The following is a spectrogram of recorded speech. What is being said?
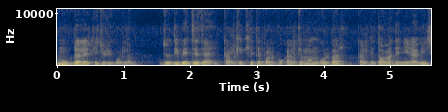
মুগ ডালের খিচুড়ি করলাম। যদি বেঁচে যায়, কালকে খেতে পারব। কালকে মঙ্গলবার, কালকে তো আমাদের নিরামিষ।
